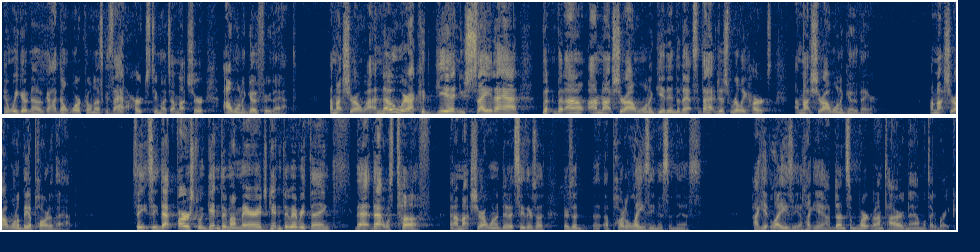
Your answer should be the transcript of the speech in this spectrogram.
And we go, no, God, don't work on us because that hurts too much. I'm not sure I want to go through that. I'm not sure. I, I know where I could get. You say that, but, but I don't, I'm not sure I want to get into that. So that just really hurts. I'm not sure I want to go there. I'm not sure I want to be a part of that. See, see that first one, getting through my marriage, getting through everything, that, that was tough. And I'm not sure I want to do it. See, there's a, there's a, a part of laziness in this. I get lazy. I'm like, yeah, I've done some work, but I'm tired now. I'm going to take a break.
